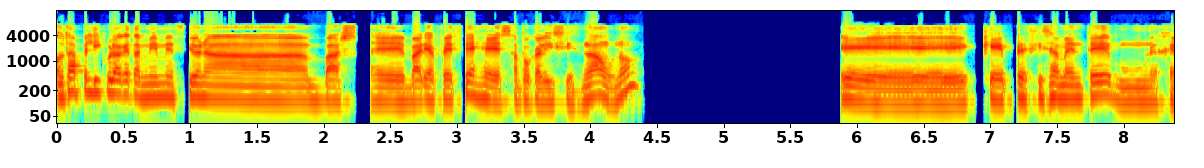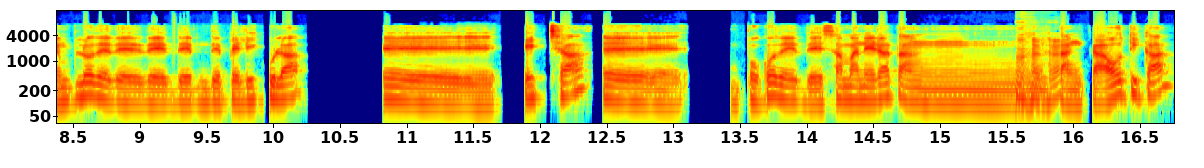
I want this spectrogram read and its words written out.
otra película que también menciona eh, varias veces es Apocalipsis Now, ¿no? Eh, que es precisamente un ejemplo de, película hecha un poco de, esa manera tan, tan caótica.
